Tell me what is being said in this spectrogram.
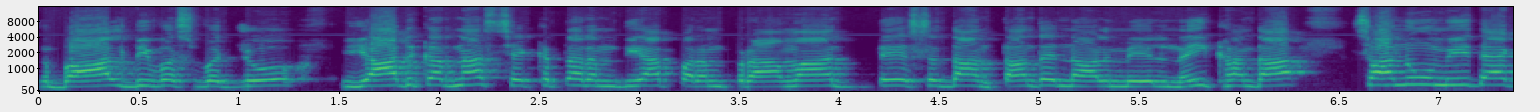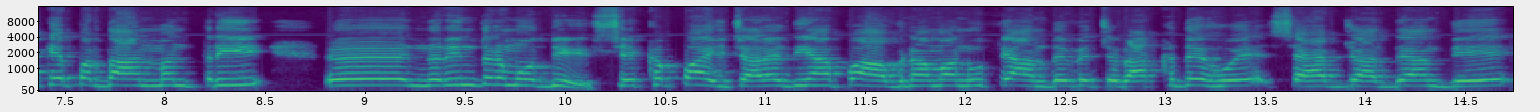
ਬਾਲ ਦਿਵਸ ਵਜੋਂ ਯਾਦ ਕਰਨਾ ਸਿੱਖ ਧਰਮ ਦੀਆਂ ਪਰੰਪਰਾਵਾਂ ਤੇ ਸਿਧਾਂਤਾਂ ਦੇ ਨਾਲ ਮੇਲ ਨਹੀਂ ਖਾਂਦਾ। ਸਾਨੂੰ ਉਮੀਦ ਹੈ ਕਿ ਪ੍ਰਧਾਨ ਮੰਤਰੀ ਅਹ, ਨਰਿੰਦਰ ਮੋਦੀ ਸਿੱਖ ਭਾਈਚਾਰੇ ਦੀਆਂ ਭਾਵਨਾਵਾਂ ਨੂੰ ਧਿਆਨ ਦੇ ਵਿੱਚ ਰੱਖਦੇ ਹੋਏ ਸਾਹਿਬਜ਼ਾਦਿਆਂ ਦੇ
